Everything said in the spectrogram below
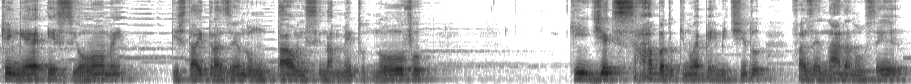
quem é esse homem que está aí trazendo um tal ensinamento novo, que em dia de sábado que não é permitido fazer nada a não ser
